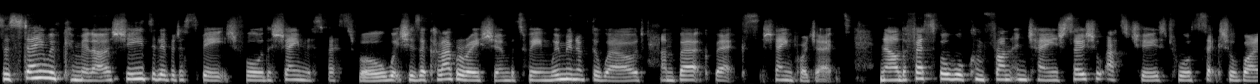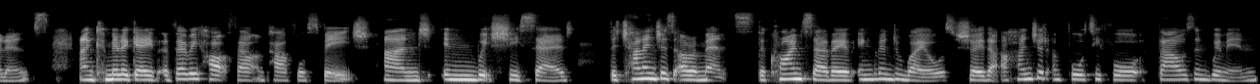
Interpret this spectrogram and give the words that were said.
so, staying with Camilla, she delivered a speech for the Shameless Festival, which is a collaboration between Women of the World and Birkbeck's Shame Project. Now, the festival will confront and change social attitudes towards sexual violence. And Camilla gave a very heartfelt and powerful speech, and in which she said, the challenges are immense. The Crime Survey of England and Wales show that 144,000 women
